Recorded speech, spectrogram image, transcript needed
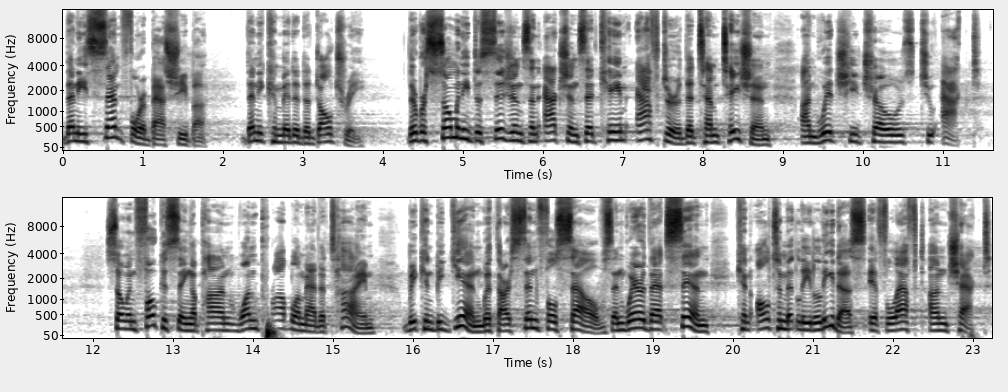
Then he sent for Bathsheba. Then he committed adultery. There were so many decisions and actions that came after the temptation on which he chose to act. So, in focusing upon one problem at a time, we can begin with our sinful selves and where that sin can ultimately lead us if left unchecked.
